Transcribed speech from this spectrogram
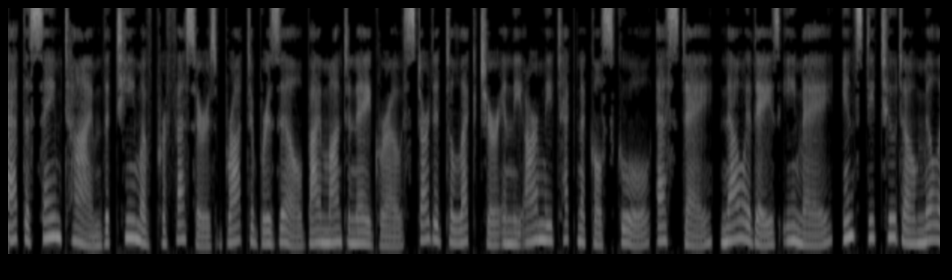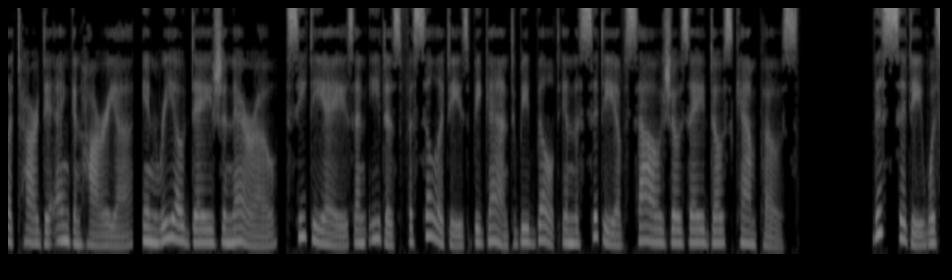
At the same time the team of professors brought to Brazil by Montenegro started to lecture in the Army Technical School Este, nowadays IME, Instituto Militar de Engenharia, in Rio de Janeiro. CTA's and ITA's facilities began to be built in the city of São José dos Campos. This city was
